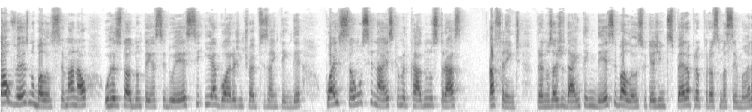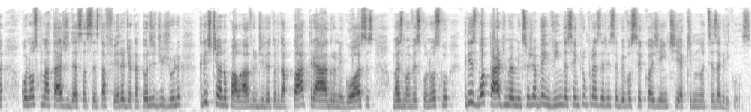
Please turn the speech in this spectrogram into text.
Talvez no balanço semanal o resultado não tenha sido esse e agora a gente vai precisar entender quais são os sinais que o mercado nos traz à frente, para nos ajudar a entender esse balanço que a gente espera para a próxima semana. Conosco na tarde dessa sexta-feira, dia 14 de julho, Cristiano Palavra, diretor da Pátria Agronegócios, mais uma vez conosco. Cris, boa tarde, meu amigo, seja bem-vindo. É sempre um prazer receber você com a gente aqui no Notícias Agrícolas.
